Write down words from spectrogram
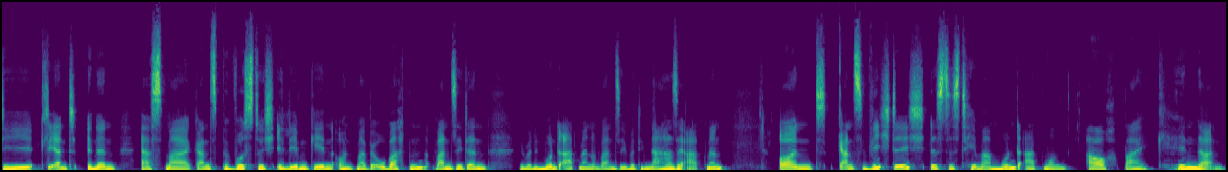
die KlientInnen erstmal ganz bewusst durch ihr Leben gehen und mal beobachten, wann sie denn über den Mund atmen und wann sie über die Nase atmen. Und ganz wichtig ist das Thema Mundatmung auch bei Kindern.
